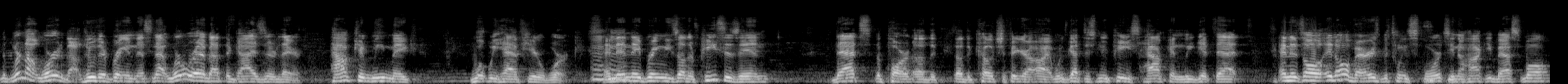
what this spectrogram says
we're not worried about who they're bringing this and that. We're worried about the guys that are there. How can we make what we have here work? And mm-hmm. then they bring these other pieces in. That's the part of the of the coach to figure out. All right, we've got this new piece. How can we get that? And it's all it all varies between sports. You know, hockey, basketball,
